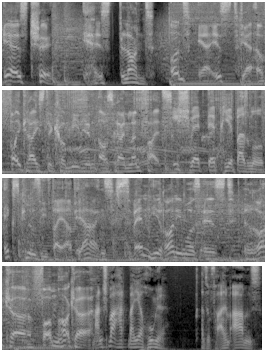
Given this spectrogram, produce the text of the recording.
Er ist schön. Er ist blond. Und er ist der erfolgreichste Comedian aus Rheinland-Pfalz. Ich werd der Pierpasmus. Exklusiv bei RPA1. Sven Hieronymus ist Rocker vom Hocker. Manchmal hat man ja Hunger. Also vor allem abends.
